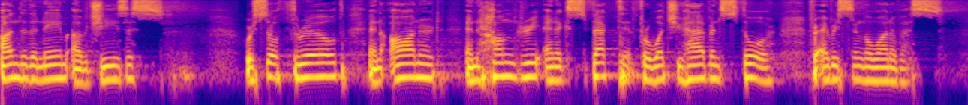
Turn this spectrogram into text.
under the name of Jesus. We're so thrilled and honored and hungry and expectant for what you have in store for every single one of us.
